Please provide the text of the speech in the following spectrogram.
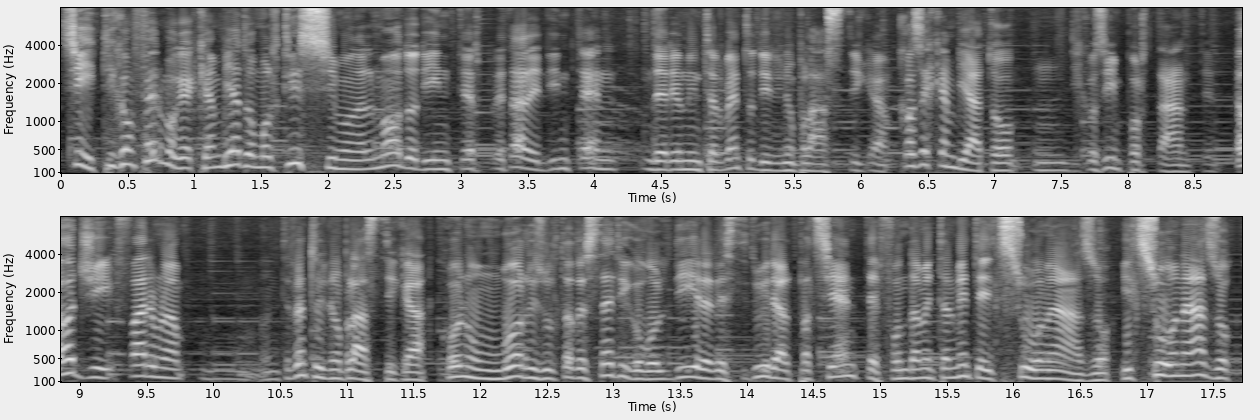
Sì, ti confermo che è cambiato moltissimo nel modo di interpretare e di intendere un intervento di rinoplastica. Cosa è cambiato mh, di così importante? Oggi fare una, un intervento di rinoplastica con un buon risultato estetico vuol dire restituire al paziente fondamentalmente il suo naso, il suo naso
